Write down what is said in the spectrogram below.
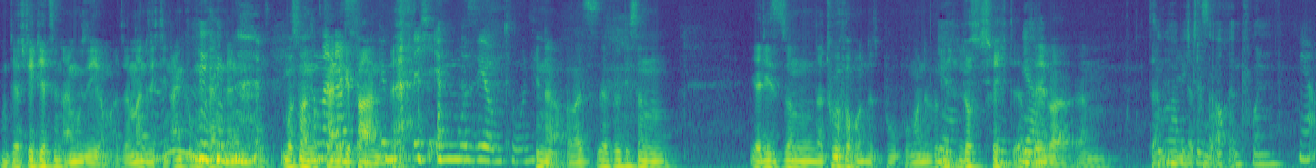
Und der steht jetzt in einem Museum. Also wenn man sich den angucken kann, dann muss man Kann man keine das Gefahren. gemütlich im Museum tun. genau, aber es ist ja wirklich so ein, ja, dieses so ein naturverbundenes Buch, wo man dann wirklich Ja, Lust kriegt, ähm, ja. selber ähm, dann So habe ich das Natur. auch empfunden. Ja.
